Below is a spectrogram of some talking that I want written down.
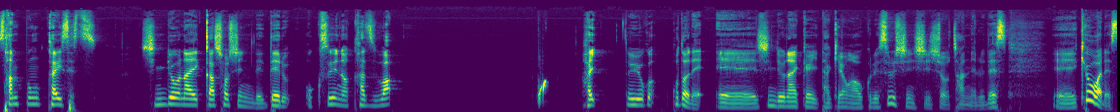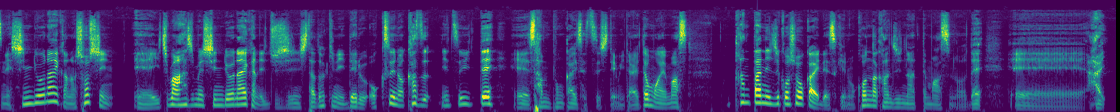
3分解説。心療内科初診で出るお薬の数は？はい。ということで、えー、心療内科医竹雄がお送りする新師匠チャンネルです、えー、今日はですね心療内科の初診、えー、一番初め心療内科に受診した時に出るお薬の数について、えー、3分解説してみたいと思います。簡単に自己紹介ですけどもこんな感じになってますので、えー、はい。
